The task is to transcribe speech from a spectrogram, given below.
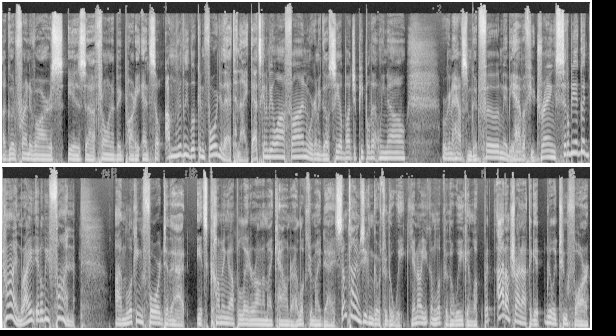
A good friend of ours is uh, throwing a big party. And so I'm really looking forward to that tonight. That's going to be a lot of fun. We're going to go see a bunch of people that we know. We're going to have some good food, maybe have a few drinks. It'll be a good time, right? It'll be fun. I'm looking forward to that. It's coming up later on in my calendar. I look through my day. Sometimes you can go through the week. You know, you can look through the week and look, but I don't try not to get really too far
